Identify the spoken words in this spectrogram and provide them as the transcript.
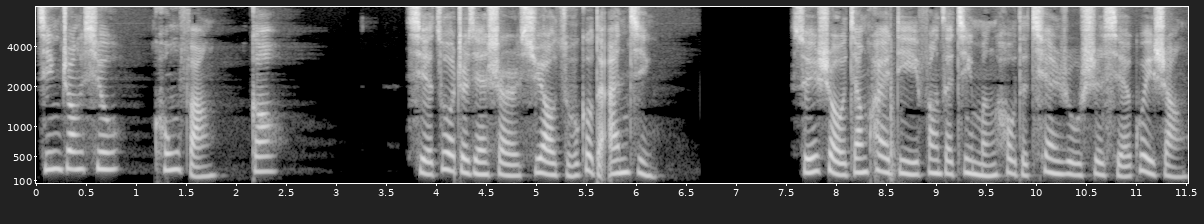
精装修，空房，高。写作这件事儿需要足够的安静。随手将快递放在进门后的嵌入式鞋柜上，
